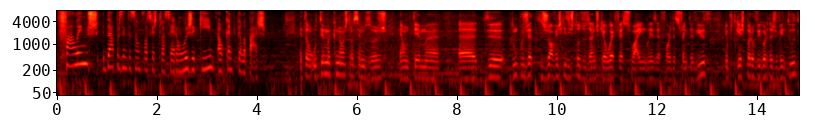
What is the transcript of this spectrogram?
Falem-nos da apresentação que vocês trouxeram hoje aqui ao Canto pela Paz. Então, o tema que nós trouxemos hoje é um tema uh, de, de, um projeto de jovens que existe todos os anos, que é o FSY, em inglês é For the Strength of Youth, em português para o vigor da juventude.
